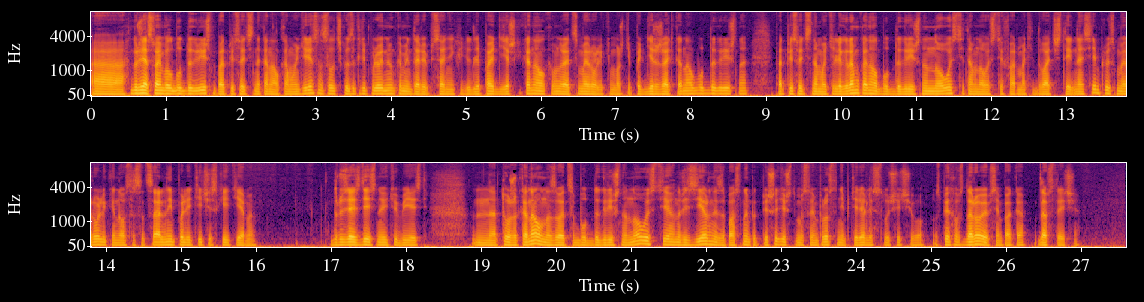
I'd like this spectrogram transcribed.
А, друзья, с вами был Будда Гришин. Подписывайтесь на канал, кому интересно. Ссылочку закреплю в комментарии в описании к видео для поддержки канала. Кому нравятся мои ролики, можете поддержать канал Будда Гришна. Подписывайтесь на мой телеграм-канал Будда Гришна. Новости, там новости в формате 24 на 7, плюс мои ролики на социальные и политические темы. Друзья, здесь на YouTube есть тоже канал, называется Будда Гришна Новости. Он резервный, запасной. Подпишитесь, чтобы мы с вами просто не потерялись в случае чего. Успехов, здоровья, всем пока. До встречи.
